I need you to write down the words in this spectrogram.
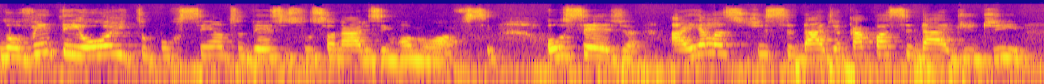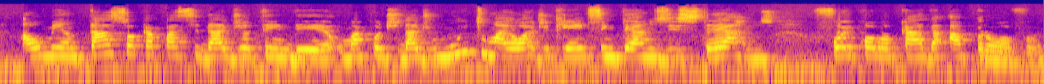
98% desses funcionários em home office. Ou seja, a elasticidade, a capacidade de aumentar sua capacidade de atender uma quantidade muito maior de clientes internos e externos foi colocada à prova.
